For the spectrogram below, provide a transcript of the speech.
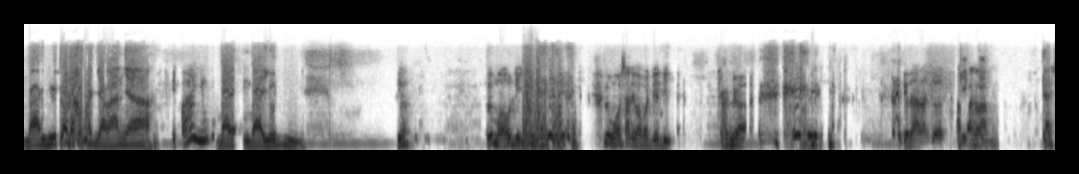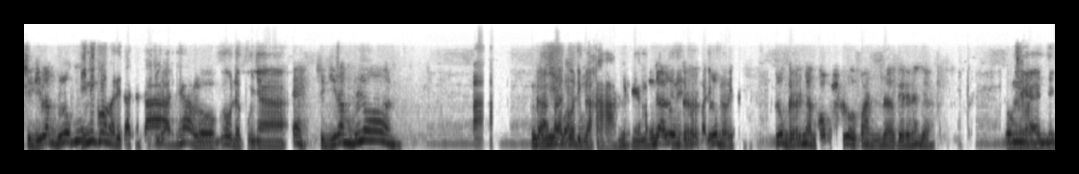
Bayu itu ada kepanjangannya. Ya, Bayu. Bay Bayu. Lu mau di? lu mau saling sama dia di? kagak. Yaudah lanjut. Apaan Kiki. lang? Eh si Gilang belum nih. Ini gua nggak ditanya-tanya loh. Gua udah punya. Eh si Gilang belum. Enggak, iya gua di belakangin emang. Enggak, lu ger- lu- lu gernya gongnya lu Pan. Udah biarin aja. Gongnya anjing.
